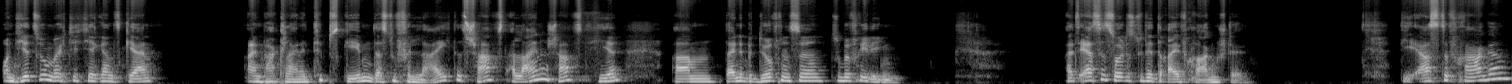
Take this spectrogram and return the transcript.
Und hierzu möchte ich dir ganz gern ein paar kleine Tipps geben, dass du vielleicht es schaffst, alleine schaffst, hier ähm, deine Bedürfnisse zu befriedigen. Als erstes solltest du dir drei Fragen stellen. Die erste Frage,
